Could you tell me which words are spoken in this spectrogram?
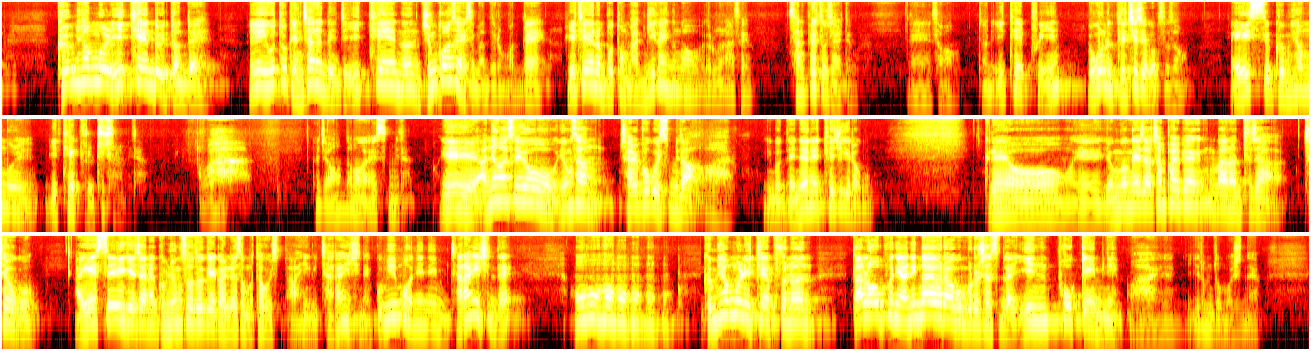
금, 현물, ETN도 있던데, 예, 이것도 괜찮은데, 이제 ETN은 증권사에서 만드는 건데, ETN은 보통 만기가 있는 거 여러분 아세요? 상패도 잘 되고요. 네, 그래서 저는 ETF인, 요거는 대체제가 없어서, 에이스 금, 현물 ETF를 추천합니다. 와, 그죠? 넘어가겠습니다. 예, 예, 안녕하세요. 영상 잘 보고 있습니다. 아, 이거 내년에 퇴직이라고. 그래요. 예, 연금계좌 1,800만 원 투자 채우고, ISA 계좌는 금융소득에 걸려서 못하고 있습니다. 아, 이 자랑이시네. 꾸미모니님 자랑이신데? 호호호호호. 금현물 ETF는 달러 오픈이 아닌가요? 라고 물으셨습니다. 인포게임님. 와, 이름도 멋있네요.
